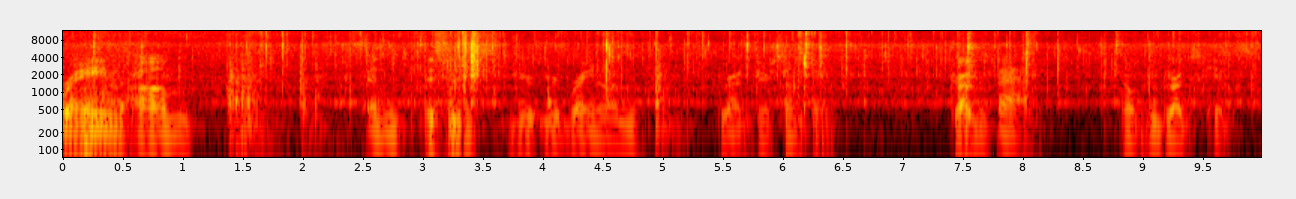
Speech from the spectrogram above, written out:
brain, um, and this is your, your brain on drugs or something. Drugs bad. Don't do drugs, kids.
